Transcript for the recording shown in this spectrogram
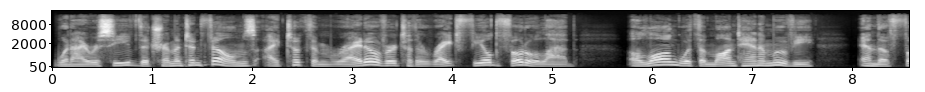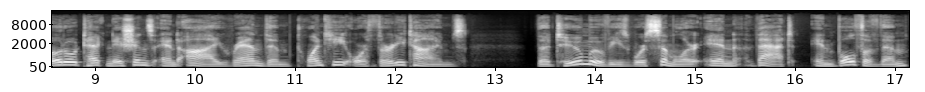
When I received the Tremonton films, I took them right over to the Wright Field Photo Lab, along with the Montana movie, and the photo technicians and I ran them 20 or 30 times. The two movies were similar in that, in both of them,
